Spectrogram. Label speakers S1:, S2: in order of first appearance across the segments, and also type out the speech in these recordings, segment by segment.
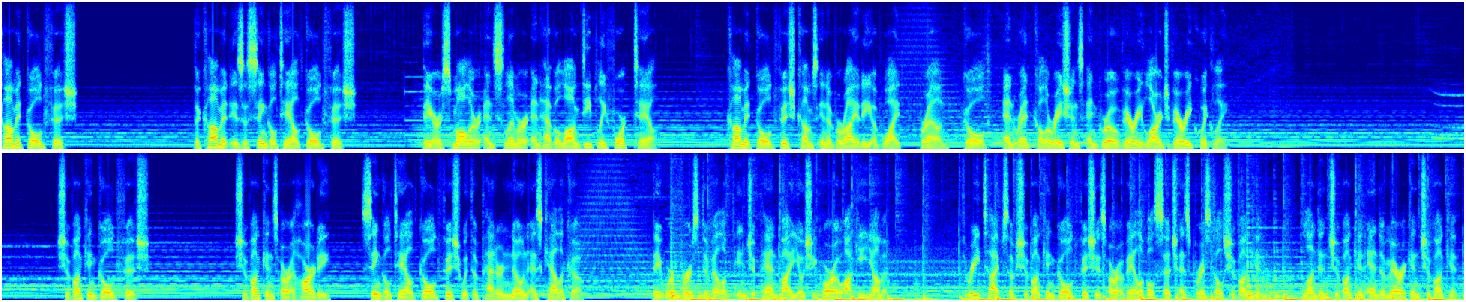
S1: Comet goldfish. The comet is a single-tailed goldfish. They are smaller and slimmer and have a long deeply forked tail. Comet goldfish comes in a variety of white, brown, gold, and red colorations and grow very large very quickly. Shubunkin goldfish. Shavunkans are a hardy, single-tailed goldfish with a pattern known as calico. They were first developed in Japan by Yoshigoro Akiyama. Three types of Shubunkin goldfishes are available such as Bristol Shubunkin, London Shubunkin and American Shubunkin.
